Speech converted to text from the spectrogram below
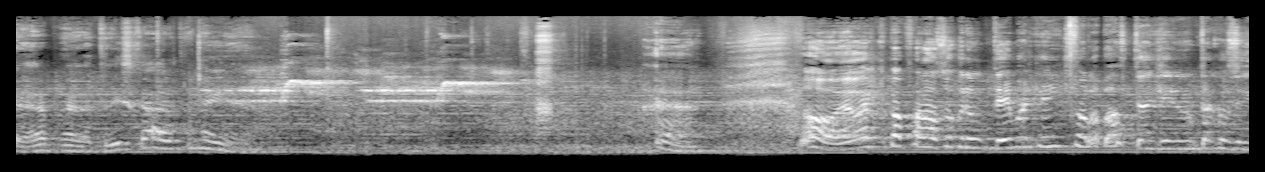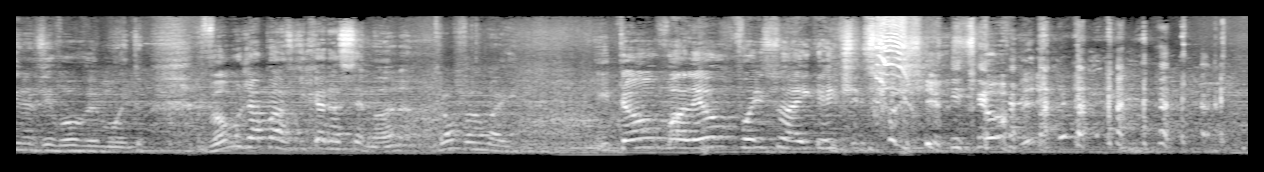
É, era três caras também, né? Ó, eu acho que pra falar sobre um tema que a gente falou bastante, a gente não tá conseguindo desenvolver muito. Vamos já pra dica da semana. Então vamos aí. Então, valeu, foi isso aí que a gente discutiu sobre.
